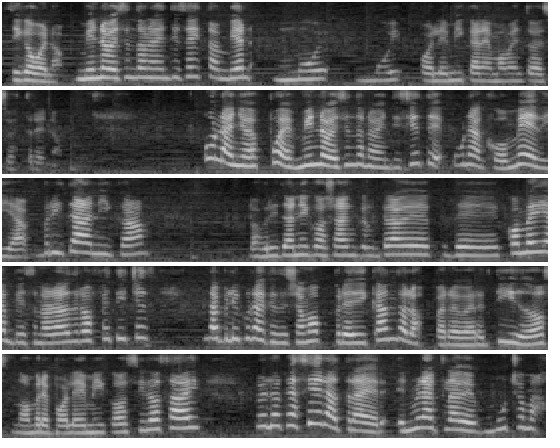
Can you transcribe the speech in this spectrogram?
Así que bueno, 1996 también muy, muy polémica en el momento de su estreno. Un año después, 1997, una comedia británica. Los británicos ya en clave de comedia empiezan a hablar de los fetiches. Una película que se llamó Predicando a los pervertidos, nombre polémico si los hay, pero lo que hacía era traer en una clave mucho más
